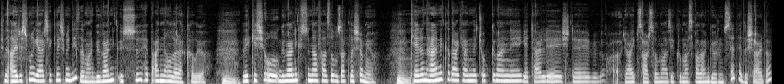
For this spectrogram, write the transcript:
Şimdi ayrışma gerçekleşmediği zaman güvenlik üssü hep anne olarak kalıyor. Hmm. Ve kişi o güvenlik üstünden fazla uzaklaşamıyor. Hmm. Karen her ne kadar kendine çok güvenli, yeterli, işte acayip sarsılmaz, yıkılmaz falan görünse de dışarıdan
